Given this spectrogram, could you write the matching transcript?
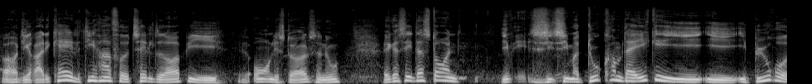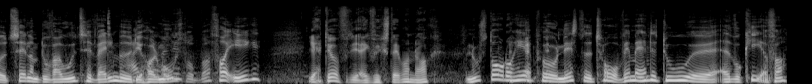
Og de radikale, de har fået teltet op i ordentlig størrelse nu. Jeg kan se, der står en sig mig, du kom da ikke i, i, i byrådet, selvom du var ude til valgmødet i Holm Hvorfor ikke? Ja, det var, fordi jeg ikke fik stemmer nok. Nu står du her på næste tår. Hvem er det, du øh, advokerer for?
